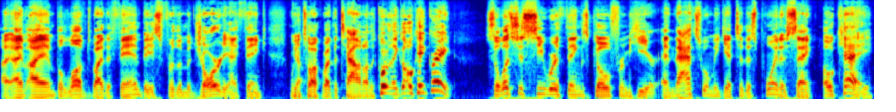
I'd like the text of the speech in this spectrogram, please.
I, I am beloved by the fan base for the majority. I think when yeah. you talk about the talent on the court, they go, okay, great. So let's just see where things go from here, and that's when we get to this point of saying, okay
